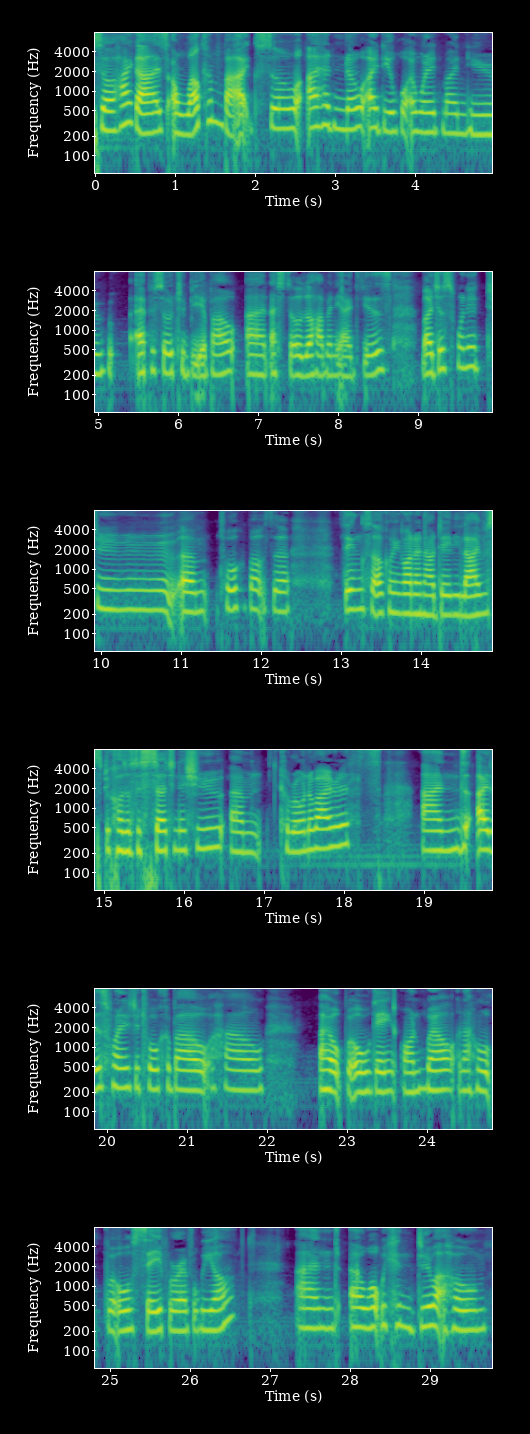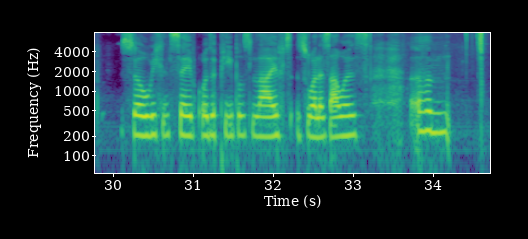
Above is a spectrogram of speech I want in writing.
So hi guys and welcome back. So I had no idea what I wanted my new episode to be about, and I still don't have any ideas, but I just wanted to um, talk about the things that are going on in our daily lives because of this certain issue, um, coronavirus, and I just wanted to talk about how I hope we're all getting on well and I hope we're all safe wherever we are, and uh, what we can do at home so we can save other people's lives as well as ours. Um,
